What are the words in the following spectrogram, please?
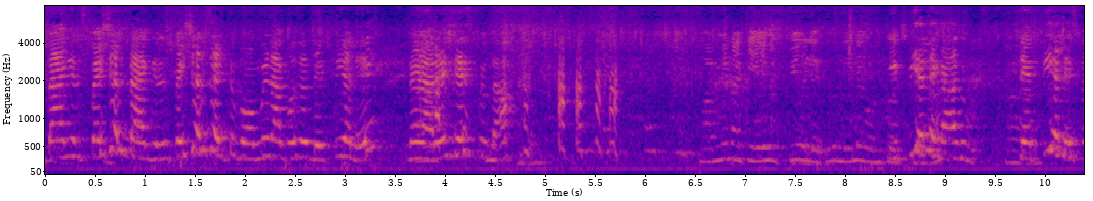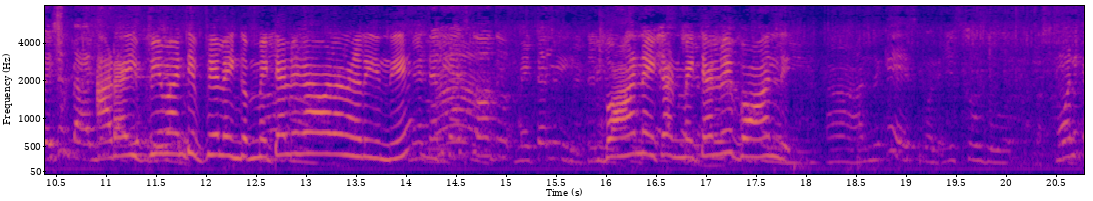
Bangle special bangle special set mummy నా కోసం తెప్పియలే నేను అరేంజ్ చేసుకున్నా మమ్మీ నాకు ఏమి ఇప్పించలేదు నేనే కొనుక్కో ఇప్పియలే కాదు. తెప్పియలే స్పెషల్ బ్యాంగిల్ ఆడ ఇప్పిమంటే ఇప్పలే ఇంకా మెటల్ కావాలని అడిగింది. వేసుకోవద్దు. మెటల్ బాగున్నాయి కానీ మెటల్ బాగుంది. అందుకే వేసుకోలేదు మోనిక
